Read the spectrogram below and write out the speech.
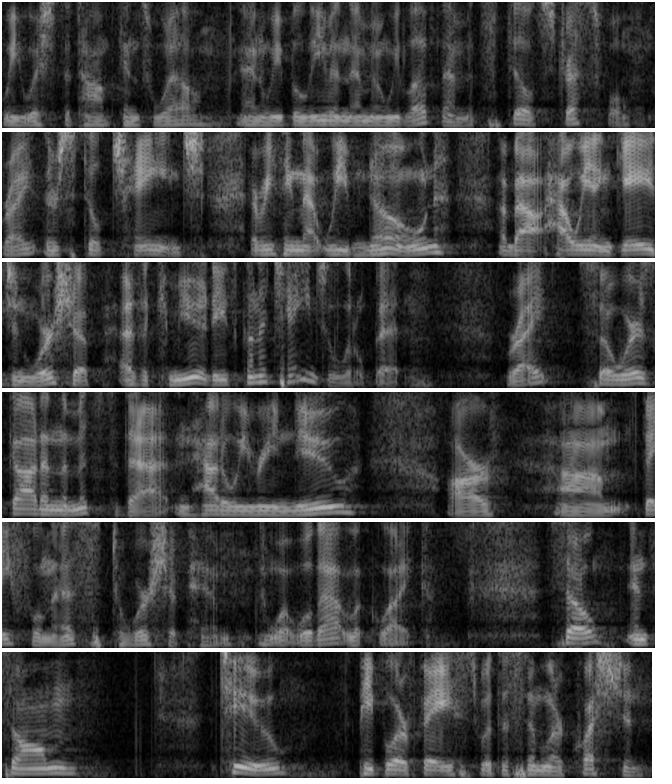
we wish the Tompkins well and we believe in them and we love them. It's still stressful, right? There's still change. Everything that we've known about how we engage in worship as a community is going to change a little bit, right? So, where's God in the midst of that? And how do we renew our um, faithfulness to worship Him? And what will that look like? So, in Psalm 2, people are faced with a similar question.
